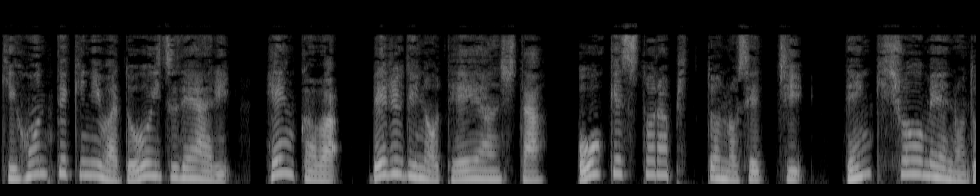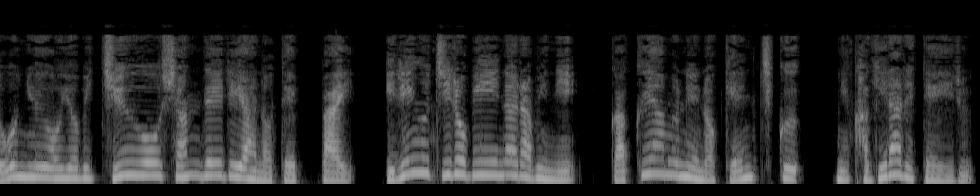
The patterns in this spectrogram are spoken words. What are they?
基本的には同一であり、変化はベルディの提案したオーケストラピットの設置、電気照明の導入及び中央シャンデリアの撤廃、入り口ロビー並びに楽屋棟の建築に限られている。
